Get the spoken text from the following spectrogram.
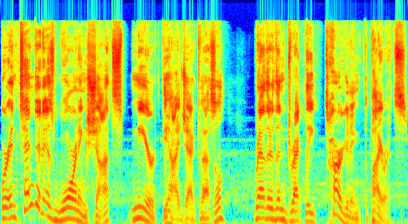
were intended as warning shots near the hijacked vessel rather than directly targeting the pirates.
